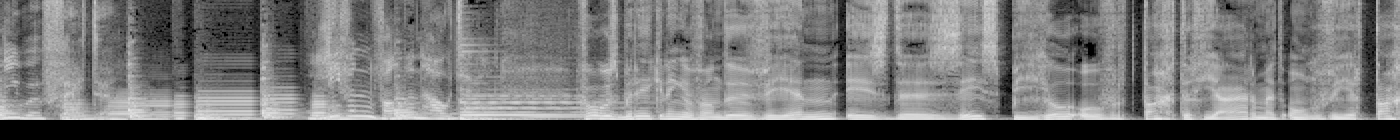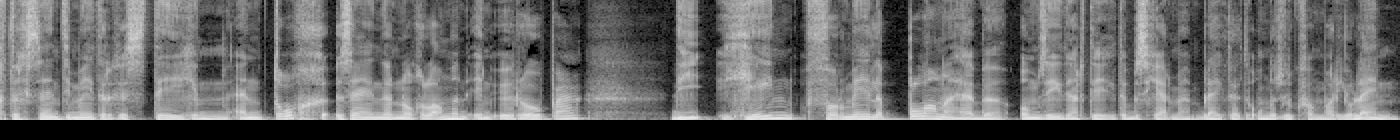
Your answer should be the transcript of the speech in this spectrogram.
Nieuwe feiten. Lieven van den Houten. Volgens berekeningen van de VN is de zeespiegel over 80 jaar met ongeveer 80 centimeter gestegen. En toch zijn er nog landen in Europa die geen formele plannen hebben om zich daartegen te beschermen, blijkt uit onderzoek van Marjolein.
